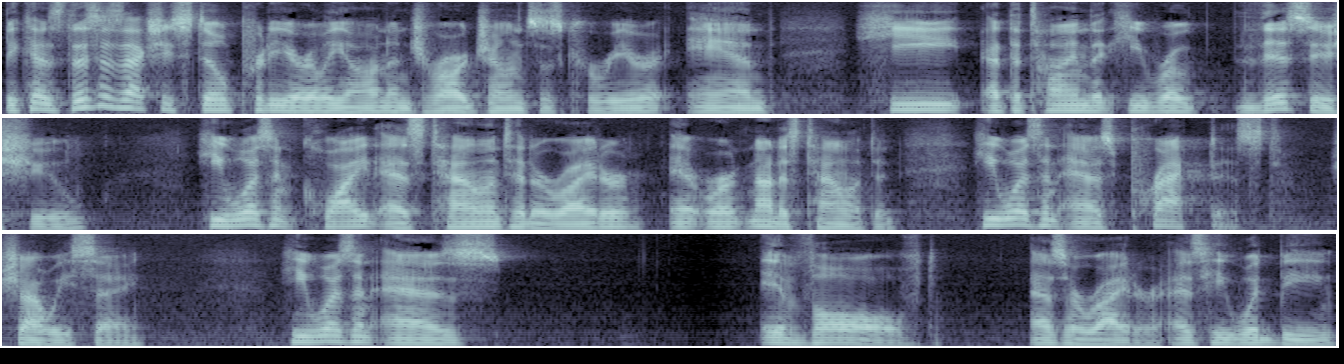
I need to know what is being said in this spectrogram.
because this is actually still pretty early on in Gerard Jones's career and he at the time that he wrote this issue he wasn't quite as talented a writer eh, or not as talented. He wasn't as practiced shall we say. He wasn't as evolved as a writer as he would be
